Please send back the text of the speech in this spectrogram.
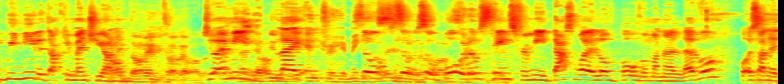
they, we need a documentary on Don't, him. don't make me talk about Do you know what I mean? Like I do Like, the entry here, make so, so, so both of those things for me. That's why I love both of them on a level, but it's on a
